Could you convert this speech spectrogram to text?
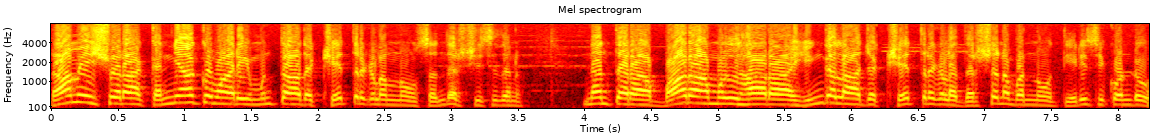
ರಾಮೇಶ್ವರ, ಕನ್ಯಾಕುಮಾರಿ ಮುಂತಾದ ಕ್ಷೇತ್ರಗಳನ್ನು ಸಂದರ್ಶಿಸಿದನು. ನಂತರ ಬಾರಾಮುಲ್ಹಾರ, ಹಿಂಗಲಾಜ ಕ್ಷೇತ್ರಗಳ ದರ್ಶನವನ್ನು ತೀರಿಸಿಕೊಂಡು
